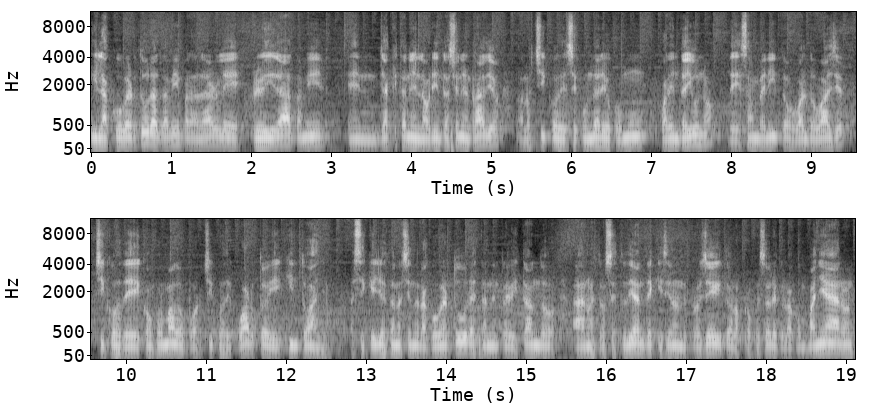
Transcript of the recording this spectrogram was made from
y la cobertura también para darle prioridad también ya que están en la orientación en radio, a los chicos del secundario común 41 de San Benito, Osvaldo Valle, chicos de, conformados por chicos de cuarto y quinto año. Así que ellos están haciendo la cobertura, están entrevistando a nuestros estudiantes que hicieron el proyecto, a los profesores que lo acompañaron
